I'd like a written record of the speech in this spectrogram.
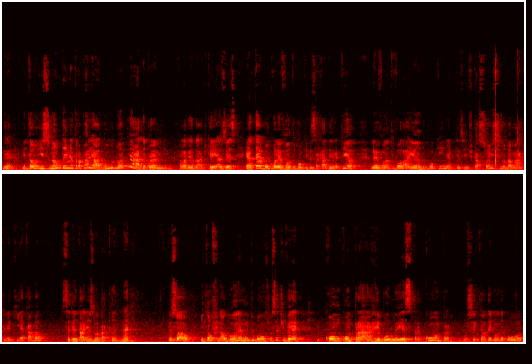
Né? Então isso não tem me atrapalhado, não mudou nada para mim, falar a verdade. Que aí às vezes é até bom que eu levanto um pouquinho dessa cadeira aqui, ó, levanto, vou lá e ando um pouquinho, né? Porque se a gente ficar só em cima da máquina aqui, acaba sedentarismo atacando, né? Pessoal, então o final do ano é muito bom. Se você tiver como comprar rebolo extra, compra. Você que tem uma demanda boa,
